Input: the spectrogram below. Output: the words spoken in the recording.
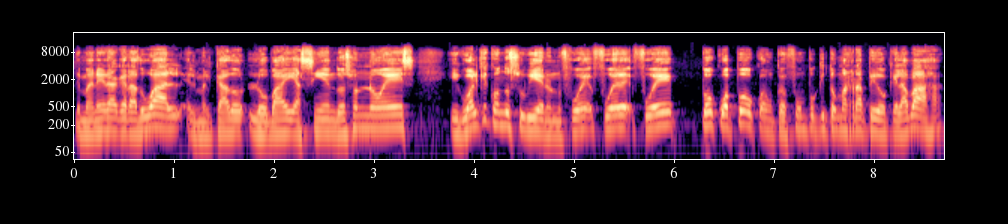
de manera gradual, el mercado lo va haciendo. Eso no es igual que cuando subieron, fue, fue, fue poco a poco, aunque fue un poquito más rápido que la baja,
